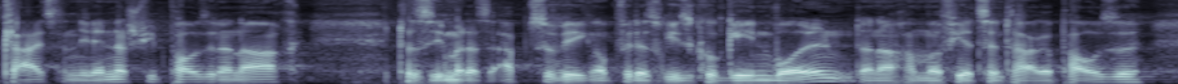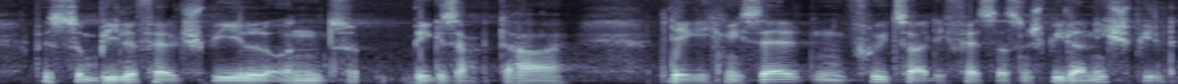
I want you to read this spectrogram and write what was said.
klar ist dann die Länderspielpause danach, das ist immer das abzuwägen, ob wir das Risiko gehen wollen. Danach haben wir 14 Tage Pause bis zum Bielefeld-Spiel und wie gesagt, da lege ich mich selten frühzeitig fest, dass ein Spieler nicht spielt.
